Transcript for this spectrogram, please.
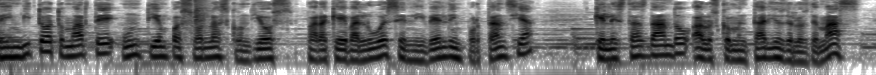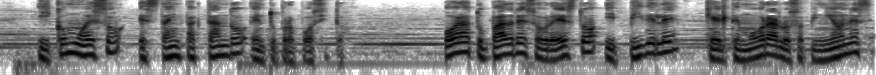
Te invito a tomarte un tiempo a solas con Dios para que evalúes el nivel de importancia que le estás dando a los comentarios de los demás y cómo eso está impactando en tu propósito. Ora a tu Padre sobre esto y pídele que el temor a las opiniones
